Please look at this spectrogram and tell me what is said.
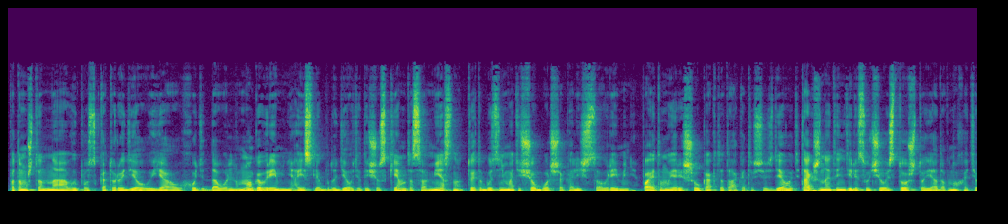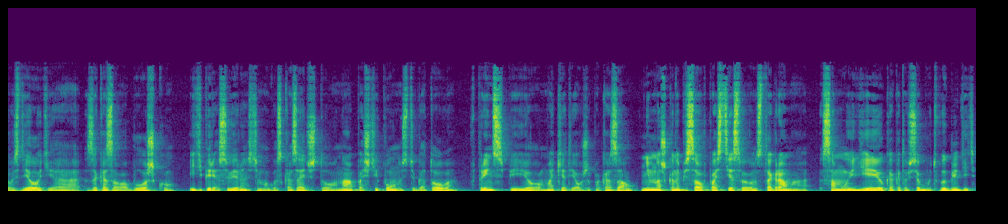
потому что на выпуск, который делаю я, уходит довольно много времени, а если я буду делать это еще с кем-то совместно, то это будет занимать еще большее количество времени. Поэтому я решил как-то так это все сделать. Также на этой неделе случилось то, что я давно хотел сделать. Я заказал обложку, и теперь я с уверенностью могу сказать, что она почти полностью готова. В принципе, ее макет я уже показал. Немножко написал в посте своего инстаграма саму идею, как это все будет выглядеть.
